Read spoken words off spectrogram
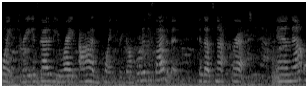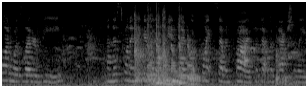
0.3. It's got to be right on 0.3. Don't go to the side of it because that's not correct. And that one was letter B. And this one, I think I better change it. I put 0.75, but that was actually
